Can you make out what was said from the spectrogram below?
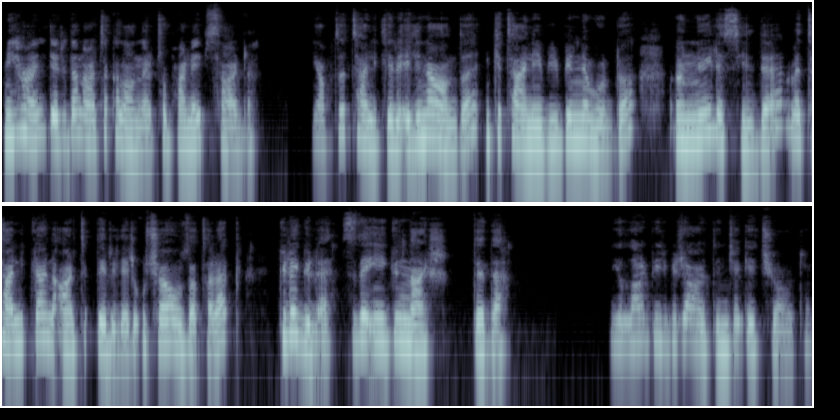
Mihail deriden arta kalanları toparlayıp sardı. Yaptığı terlikleri eline aldı, iki terliği birbirine vurdu, önlüğüyle sildi ve terliklerle artık derileri uçağa uzatarak güle güle size iyi günler dedi. Yıllar birbiri ardınca geçiyordu.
